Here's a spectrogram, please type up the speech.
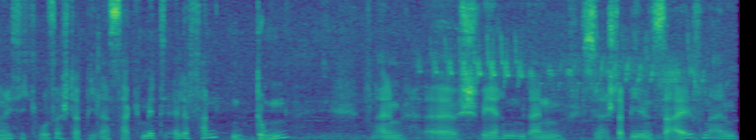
ein richtig großer, stabiler Sack mit Elefantendung von einem äh, schweren, mit einem stabilen Seil von einem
